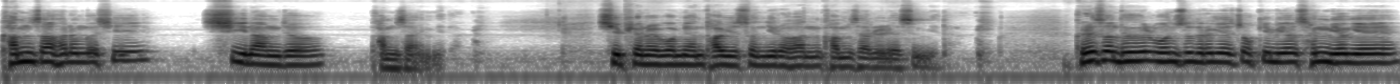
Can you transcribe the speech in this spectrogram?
감사하는 것이 신앙적 감사입니다. 시편을 보면 다윗은 이러한 감사를 했습니다. 그래서 늘 원수들에게 쫓기며 생명의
